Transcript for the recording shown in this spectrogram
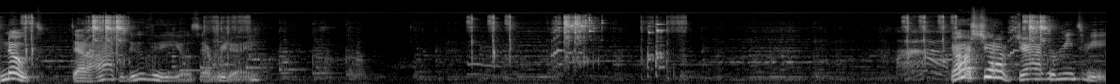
Note that I have to do videos every day. Oh, shut up, Jazz. You're mean to me.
